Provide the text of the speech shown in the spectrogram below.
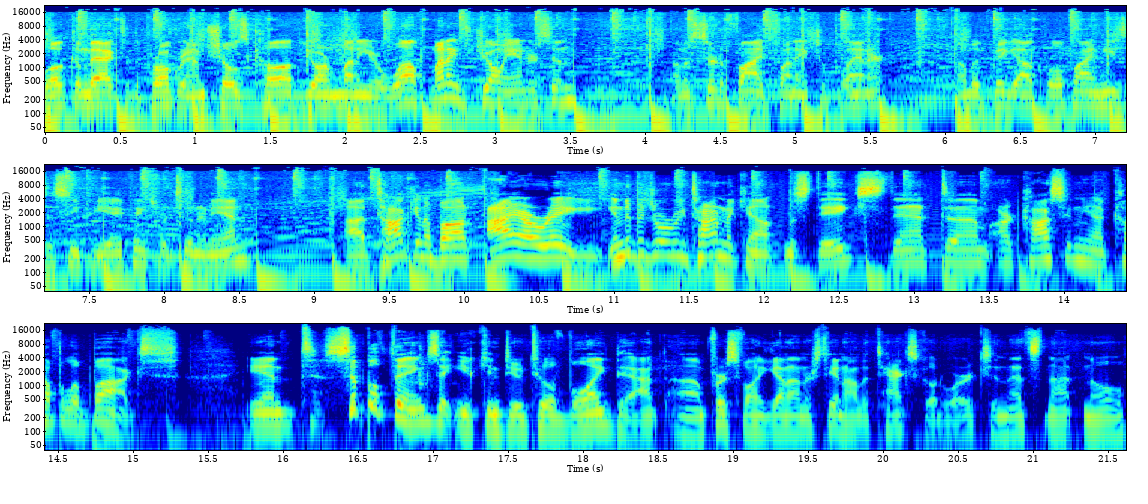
Welcome back to the program. Show's called Your Money or Wealth. My name's Joe Anderson. I'm a certified financial planner. I'm with Big Al Clopine. He's a CPA. Thanks for tuning in. Uh, talking about IRA, individual retirement account mistakes that um, are costing you a couple of bucks. And simple things that you can do to avoid that. Um, first of all, you got to understand how the tax code works, and that's not no,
